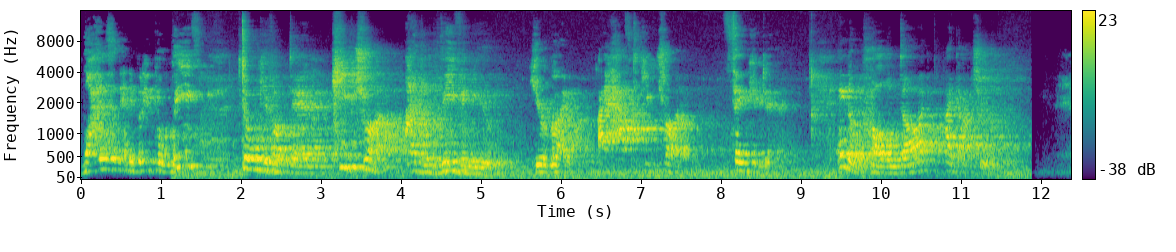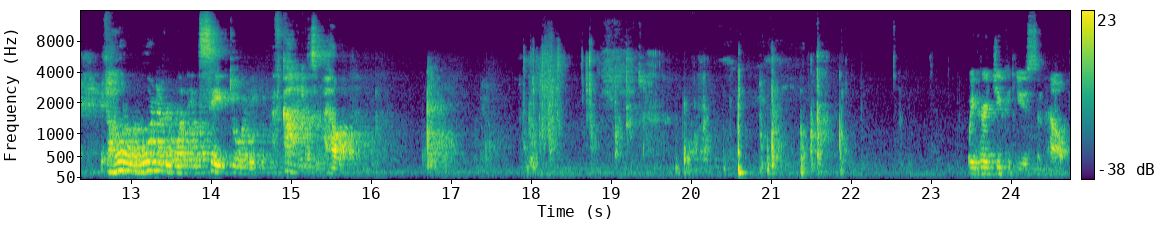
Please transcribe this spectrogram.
Why doesn't anybody believe? Don't give up, Dan. Keep trying. I believe in you. You're right. I have to keep trying. Thank you, Dan. Ain't no problem, dog. I got you. If I want to warn everyone and save Dory, I've got to get some help. We heard you could use some help.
